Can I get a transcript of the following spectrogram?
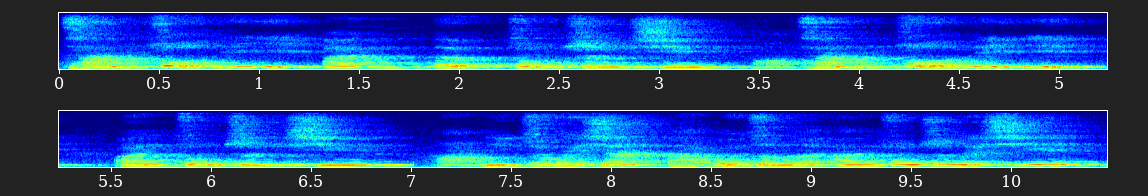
常作利益安乐众生心啊，常作利益安众生心啊，你就会想啊，我怎么安众生的心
